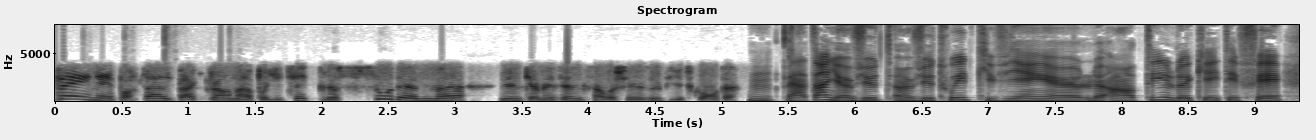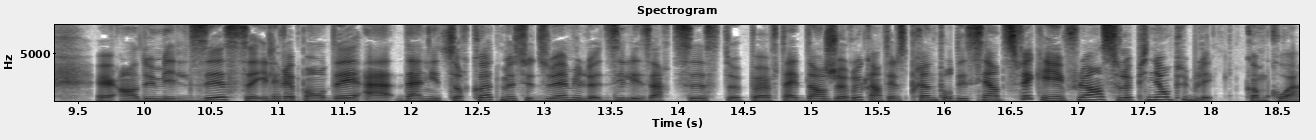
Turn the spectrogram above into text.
bien important, le background en politique. Puis là, soudainement, il y a une comédienne qui s'en va chez eux, puis il est tout content. Ben attends, il y a un vieux, un vieux tweet qui vient euh, le hanter, là, qui a été fait euh, en 2010. Il répondait à Danny Turcotte. Monsieur Duhem, il a dit les artistes peuvent être dangereux quand ils se prennent pour des scientifiques et influencent l'opinion publique. Comme quoi?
